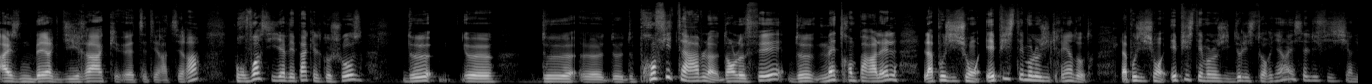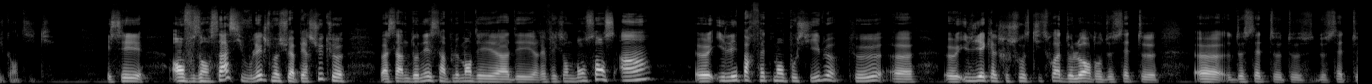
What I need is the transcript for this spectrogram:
Heisenberg, Dirac, etc., etc., pour voir s'il n'y avait pas quelque chose de, de, de, de, profitable dans le fait de mettre en parallèle la position épistémologique, rien d'autre, la position épistémologique de l'historien et celle du physicien du quantique. Et c'est en faisant ça, si vous voulez, que je me suis aperçu que bah, ça me donnait simplement des, des réflexions de bon sens. Un, euh, il est parfaitement possible euh, euh, y ait quelque chose qui soit de l'ordre de cette, de cette, de, cette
